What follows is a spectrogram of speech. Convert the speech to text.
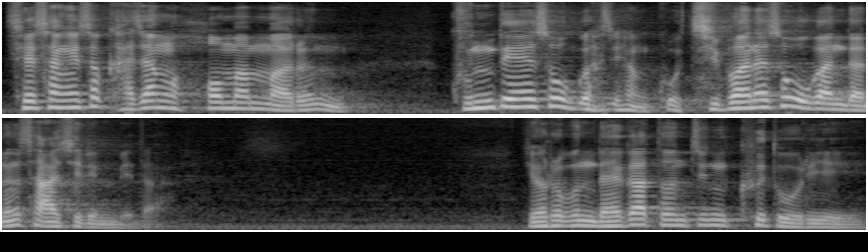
세상에서 가장 험한 말은 군대에서 오가지 않고 집안에서 오간다는 사실입니다. 여러분, 내가 던진 그 돌이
